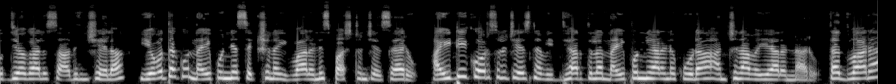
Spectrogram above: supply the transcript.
ఉద్యోగాలు సాధించేలా యువతకు నైపుణ్య శిక్షణ ఇవ్వాలని స్పష్టం చేశారు. ఐటీ కోర్సులు చేసిన విద్యార్థుల నైపుణ్యాలను కూడా అంచనా వేయాలన్నారు. తద్వారా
